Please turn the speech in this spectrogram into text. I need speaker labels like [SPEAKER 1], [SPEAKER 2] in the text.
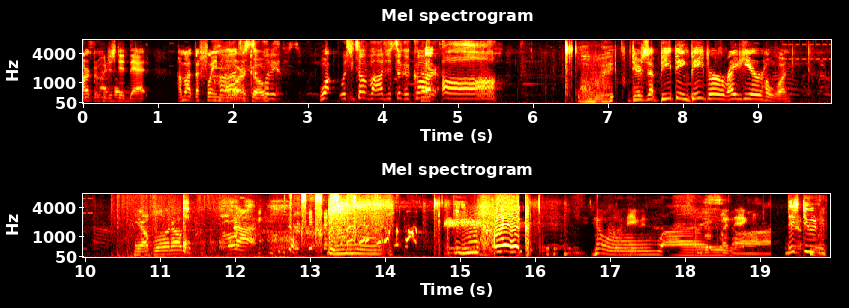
[SPEAKER 1] Marco who just did that. I'm about to flame
[SPEAKER 2] Uh,
[SPEAKER 1] Marco. What?
[SPEAKER 2] What you talking about? I just took a car. Oh!
[SPEAKER 3] Uh, what?
[SPEAKER 1] There's a beeping beeper right here. Hold on.
[SPEAKER 4] Here, I'll blow it up.
[SPEAKER 1] You frick!
[SPEAKER 4] Oh
[SPEAKER 5] oh
[SPEAKER 4] my
[SPEAKER 5] my
[SPEAKER 4] god.
[SPEAKER 1] This dude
